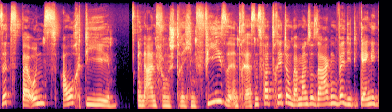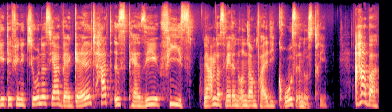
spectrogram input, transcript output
sitzt bei uns auch die in Anführungsstrichen fiese Interessensvertretung, wenn man so sagen will. Die, gängige Definition ist ja, wer Geld hat, ist per se fies. Ja, das wäre in unserem Fall die Großindustrie. Aber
